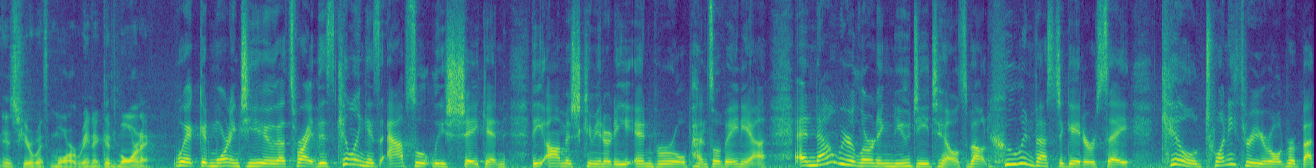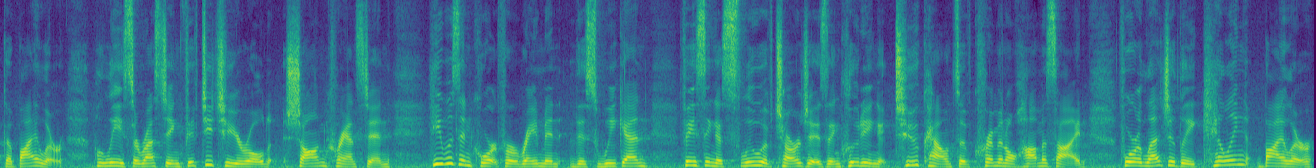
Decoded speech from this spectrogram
is here with more. Rena, good morning. Whit, good morning to you. That's right. This killing has absolutely shaken the Amish community in rural Pennsylvania. And now we're learning new details about who investigators say killed 23 year old Rebecca Byler. Police arresting 52 year old Sean Cranston. He was in court for arraignment this weekend, facing a slew of charges, including two counts of criminal homicide for allegedly killing Byler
